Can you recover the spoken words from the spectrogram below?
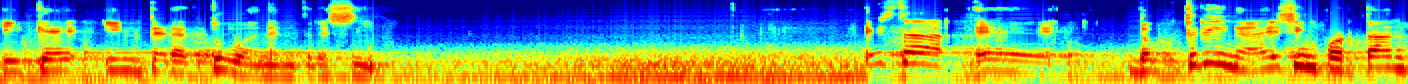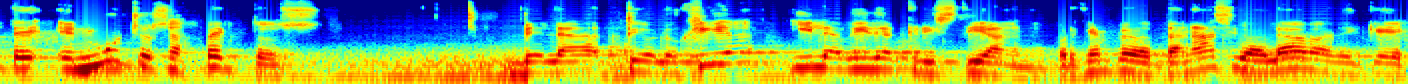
y que interactúan entre sí. Esta eh, doctrina es importante en muchos aspectos de la teología y la vida cristiana. Por ejemplo, Atanasio hablaba de que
